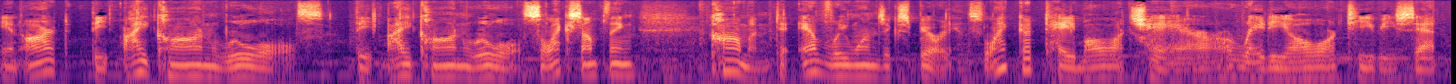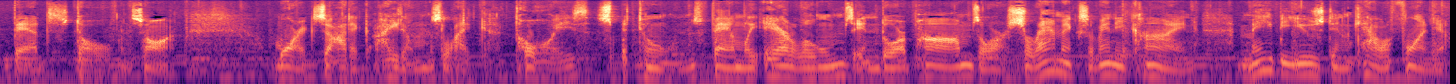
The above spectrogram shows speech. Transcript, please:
in art, the icon rules. The icon rules. Select something common to everyone's experience, like a table, a chair, a radio or TV set, bed, stove, and so on. More exotic items like toys, spittoons, family heirlooms, indoor palms, or ceramics of any kind may be used in California,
